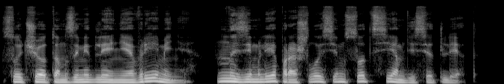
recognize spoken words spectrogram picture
С учетом замедления времени, на Земле прошло 770 лет.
